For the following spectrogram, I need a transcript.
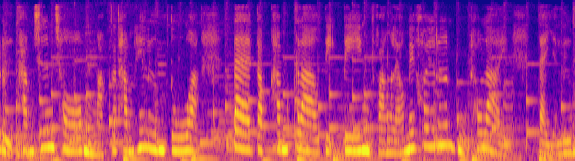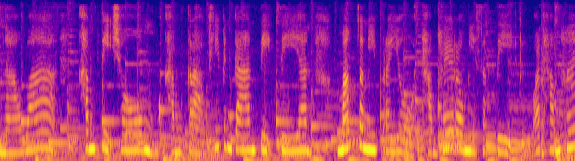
หรือคำชื่นชม มักจะทำให้ลืมตัว แต่กับคำกล่าวติติง ฟังแล้วไม่ค่อยรื่นหูเท่าไหร่ แต่อย่าลืมนะว่าคำติชมคำกล่าวที่เป็นการติเตียน มักจะมีประโยชน์ทำให้เรามีสติหรือว่าทำให้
